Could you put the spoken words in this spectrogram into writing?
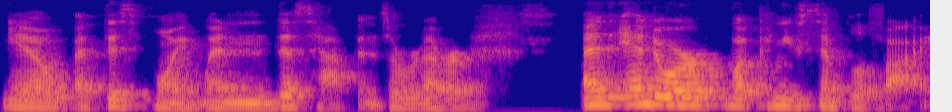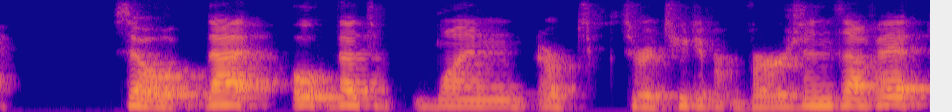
you know, at this point when this happens or whatever and and or what can you simplify? So that oh that's one or t- sort of two different versions of it.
